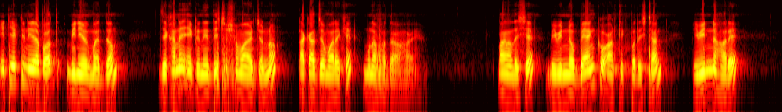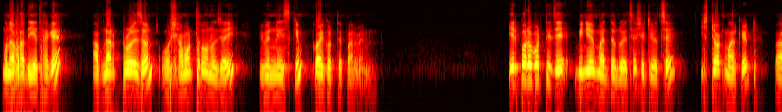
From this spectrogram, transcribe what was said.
এটি একটি নিরাপদ বিনিয়োগ মাধ্যম, যেখানে একটি নির্দিষ্ট সময়ের জন্য টাকা জমা রেখে মুনাফা দেওয়া হয়। বাংলাদেশে বিভিন্ন ব্যাংক ও আর্থিক প্রতিষ্ঠান বিভিন্ন হারে মুনাফা দিয়ে থাকে। আপনার প্রয়োজন ও সামর্থ্য অনুযায়ী বিভিন্ন স্কিম ক্রয় করতে পারবেন। এর পরবর্তী যে বিনিয়োগ মাধ্যম রয়েছে, সেটি হচ্ছে স্টক মার্কেট বা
